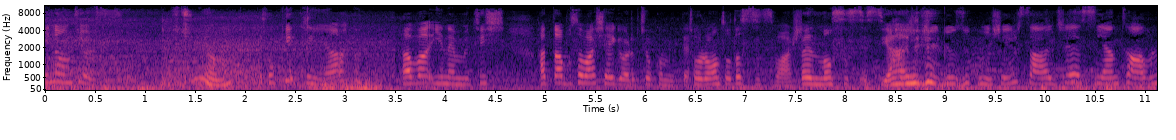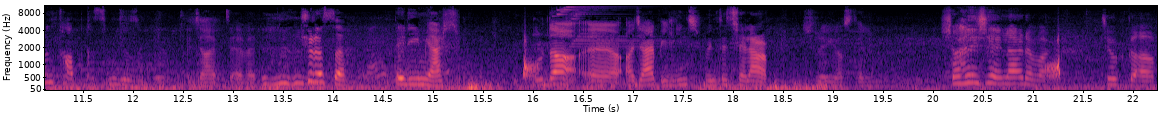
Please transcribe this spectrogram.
Yine unutuyoruz. Küçülmüyor mu? Çok yakın ya. Hava yine müthiş. Hatta bu sabah şey gördük çok komikti. Toronto'da sis var. Ve nasıl sis yani? Gözükmüyor şehir. Sadece CN Tower'ın top kısmı gözüküyor. Acayipti evet. Şurası dediğim yer. Burada e, acayip ilginç vintage şeyler var. Şurayı göstereyim. Şöyle şeyler de var. Çok tuhaf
